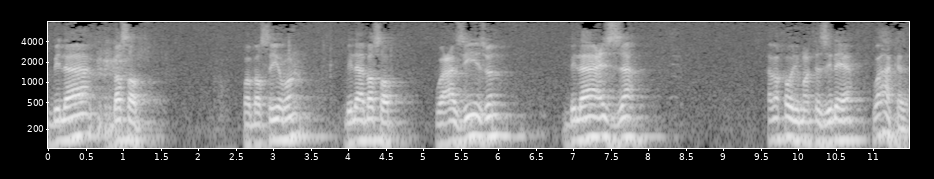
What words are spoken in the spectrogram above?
بلا بصر. وبصير بلا بصر. وعزيز بلا عزة. أما قول المعتزلية وهكذا.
